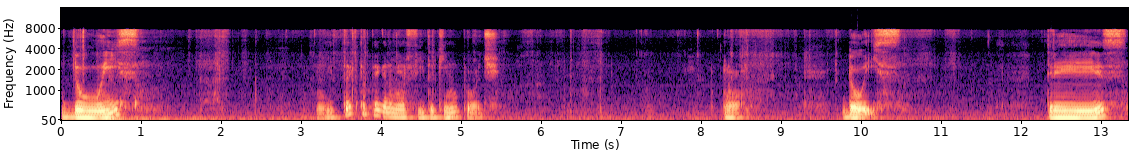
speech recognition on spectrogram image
dois. Eita, que tá pegando a minha fita aqui, não pode. Ó. Dois. Três.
